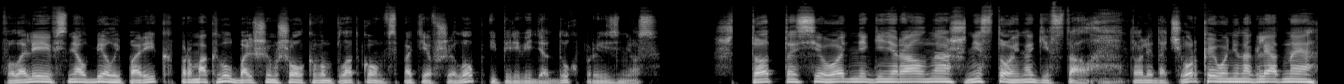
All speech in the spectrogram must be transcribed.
Фалалеев снял белый парик, промокнул большим шелковым платком вспотевший лоб и, переведя дух, произнес. «Что-то сегодня генерал наш не с той ноги встал. То ли дочурка его ненаглядная,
